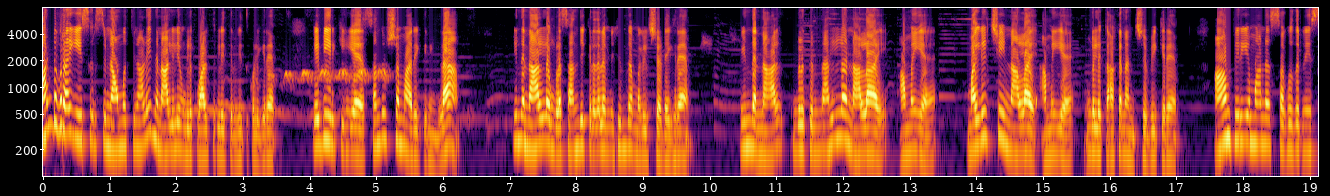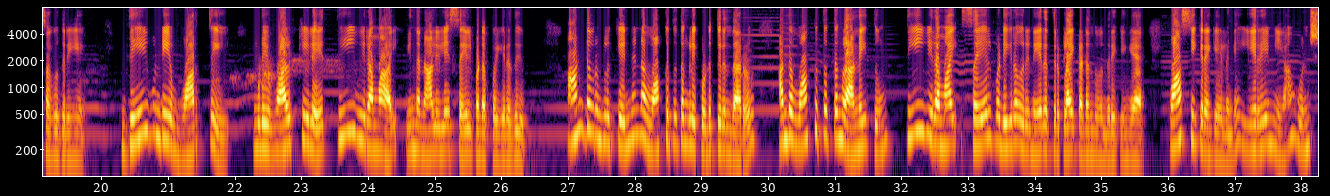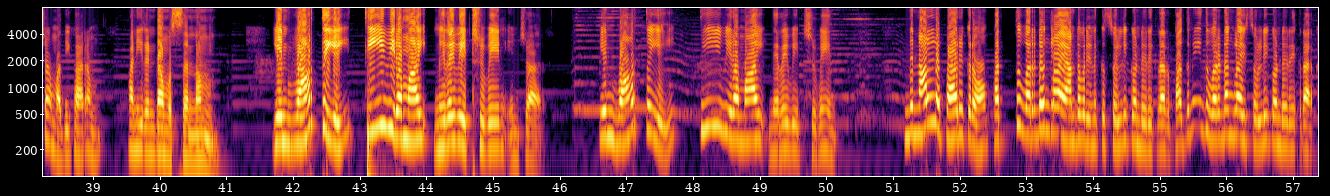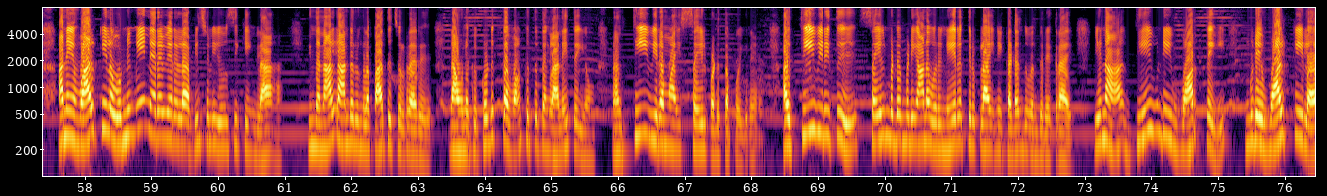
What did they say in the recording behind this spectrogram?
ஆண்டவராய் இயேசு கிறிஸ்து நாமத்தினாலே இந்த நாளிலே உங்களுக்கு வாழ்த்துக்களை தெரிவித்துக் கொள்கிறேன். எப்படி இருக்கீங்க? சந்தோஷமா இருக்கிறீங்களா? இந்த நாளில் உங்களை சந்திக்கிறதுல மிகுந்த மகிழ்ச்சி அடைகிறேன். இந்த நாள் உங்களுக்கு நல்ல நாளாய் அமைய மகிழ்ச்சி நாளாய் அமைய உங்களுக்காக நான் ஜெபிக்கிறேன். ஆம் பிரியமான சகோதரனே சகோதரியே தேவனுடைய வார்த்தை உங்களுடைய வாழ்க்கையிலே தீவிரமாய் இந்த நாளிலே செயல்பட போகிறது. ஆண்டவர்களுக்கு என்னென்ன என்னென்ன வாக்குத்தத்தங்களை கொடுத்திருந்தாரோ அந்த வாக்குத்தத்தங்கள் அனைத்தும் தீவிரமாய் செயல்படுகிற ஒரு நேரத்திற்குள்ளாய் கடந்து வந்திருக்கீங்க. வாசிக்கிறேன் கேளுங்க. எரேமியா ஒன்றாம் அதிகாரம் பனிரெண்டாம் வசனம். என் வார்த்தையை தீவிரமாய் நிறைவேற்றுவேன் என்றார். என் வார்த்தையை தீவிரமாய் நிறைவேற்றுவேன். இந்த நாள்ல பார்க்கிறோம் பத்து வருடங்களாய் ஆண்டவர் எனக்கு சொல்லி கொண்டு இருக்கிறார் பதினைந்து வருடங்களாய் சொல்லி கொண்டு இருக்கிறார் ஆனா என் வாழ்க்கையில ஒண்ணுமே நிறைவேறல அப்படின்னு சொல்லி யோசிக்கீங்களா? இந்த நாள் ஆண்டவர் உங்களை பார்த்து சொல்றாரு நான் உனக்கு கொடுத்த வாக்குத்தத்தங்கள் அனைத்தையும் நான் தீவிரமாய் செயல்படுத்த போகிறேன். அது தீவிரித்து செயல்படும்படியான ஒரு நேரத்திற்குள்ளாய் நீ கடந்து வந்திருக்கிறாய். ஏன்னா தேவனுடைய வார்த்தை உங்களுடைய வாழ்க்கையில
